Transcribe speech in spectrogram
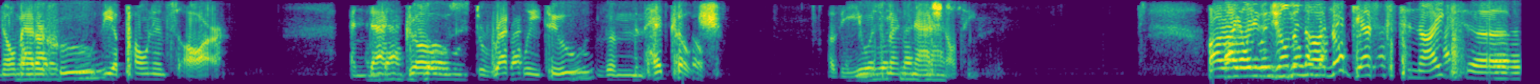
no matter who the opponents are. And that goes directly to the head coach of the U.S. men's national team. All right, ladies and gentlemen, uh, no guests tonight. Uh,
